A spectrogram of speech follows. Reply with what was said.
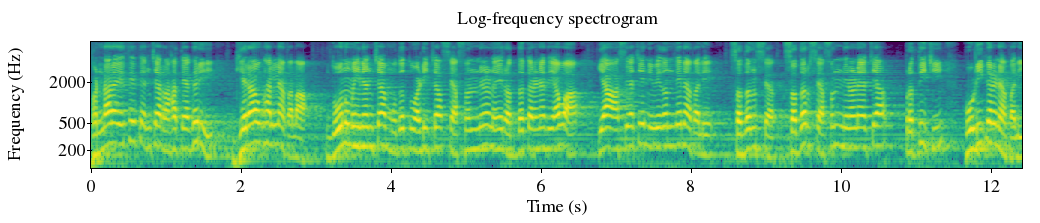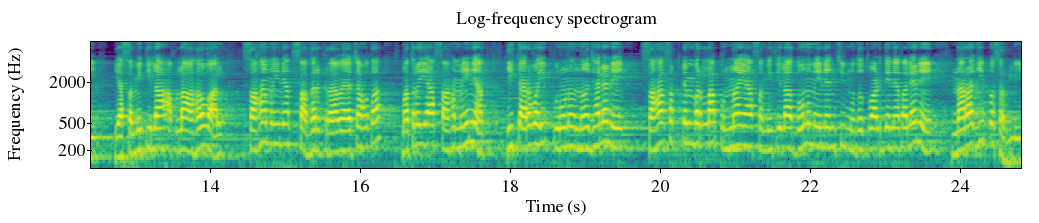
भंडारा येथे त्यांच्या राहत्या घरी घेराव घालण्यात आला. दोन महिन्यांच्या मुदतवाढीचा शासन निर्णय रद्द करण्यात यावा या आशयाचे निवेदन देण्यात आले. सदन शा सदर शासन निर्णयाच्या प्रतीची होडी करण्यात आली. या समितीला आपला अहवाल सहा महिन्यात सादर करावयाचा होता. मात्र या सहा महिन्यात ही कारवाई पूर्ण न झाल्याने सहा सप्टेंबरला पुन्हा या समितीला दोन महिन्यांची मुदतवाढ देण्यात आल्याने नाराजी पसरली.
